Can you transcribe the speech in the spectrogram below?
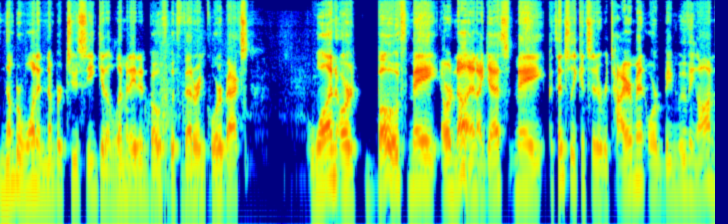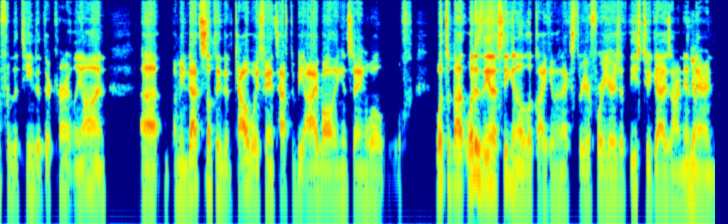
number one and number two seed get eliminated both with veteran quarterbacks. One or both may, or none, I guess, may potentially consider retirement or be moving on from the team that they're currently on. Uh, I mean, that's something that Cowboys fans have to be eyeballing and saying, well, what's about what is the NFC going to look like in the next three or four years if these two guys aren't in there and,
